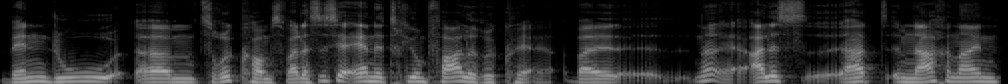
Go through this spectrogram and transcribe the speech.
wenn du ähm, zurückkommst, weil das ist ja eher eine triumphale Rückkehr, weil äh, ne, alles hat im Nachhinein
